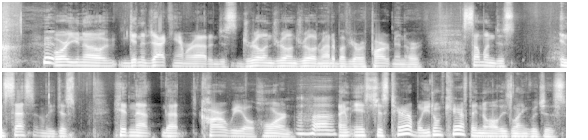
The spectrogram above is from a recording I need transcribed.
or you know, getting a jackhammer out and just drilling, drilling, drilling right above your apartment, or someone just incessantly just hitting that that car wheel horn. Uh-huh. I mean, it's just terrible. You don't care if they know all these languages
